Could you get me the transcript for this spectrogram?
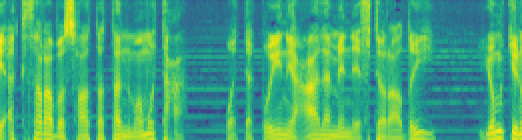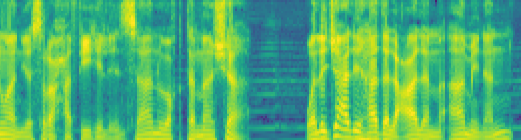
أكثر بساطة ومتعة وتكوين عالم افتراضي يمكن أن يسرح فيه الإنسان وقت ما شاء. ولجعل هذا العالم امنا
